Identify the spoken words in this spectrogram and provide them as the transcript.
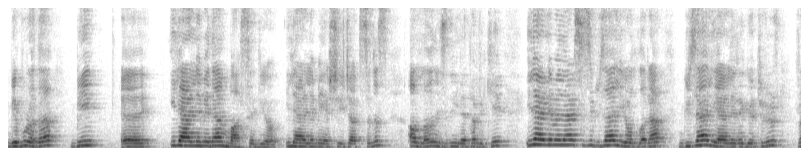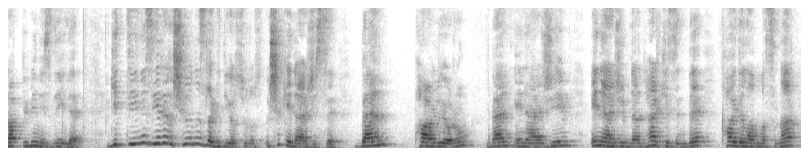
Ve burada bir e, ilerlemeden bahsediyor. İlerleme yaşayacaksınız. Allah'ın izniyle tabii ki. İlerlemeler sizi güzel yollara, güzel yerlere götürür. Rabbimin izniyle. Gittiğiniz yere ışığınızla gidiyorsunuz. Işık enerjisi. Ben parlıyorum. Ben enerjiyim. Enerjimden herkesin de faydalanmasına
